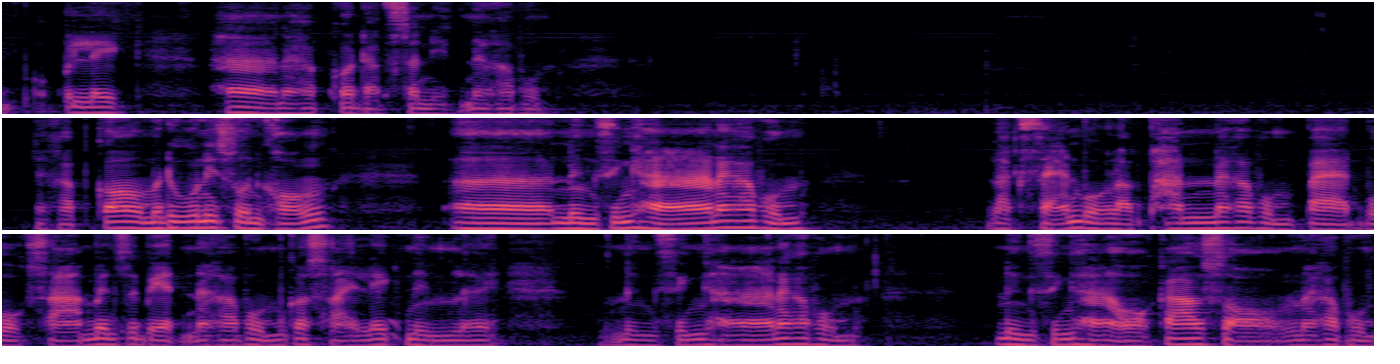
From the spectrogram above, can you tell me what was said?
10ออกเป็นเลข 5 นะครับ ก็ดับสนิทนะครับผม นะครับ ก็มาดูในส่วนของเอ่อ1สิงหานะครับผมหลักแสนบวกหลักพันนะครับผม8บวก3เป็น 11นะครับผมก็ใส่เลข1เลย 1 สิงหานะครับผม 1 สิงหาออก 92นะครับผม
